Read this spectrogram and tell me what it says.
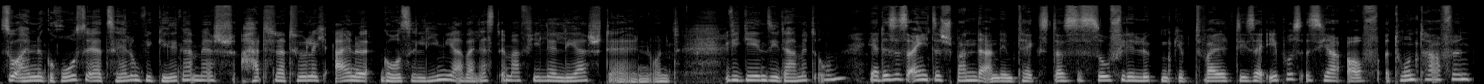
So eine große Erzählung wie Gilgamesch hat natürlich eine große Linie, aber lässt immer viele Leerstellen. Und wie gehen Sie damit um? Ja, das ist eigentlich das Spannende an dem Text, dass es so viele Lücken gibt, weil dieser Epos ist ja auf Tontafeln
